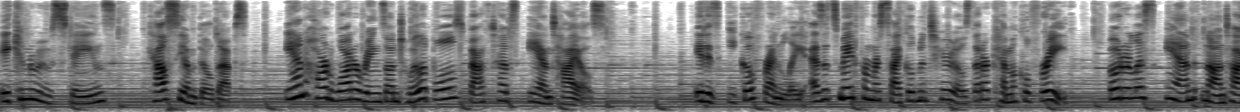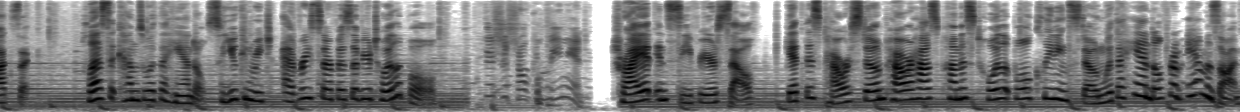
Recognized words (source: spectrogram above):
It can remove stains, calcium buildups, and hard water rings on toilet bowls, bathtubs, and tiles. It is eco friendly as it's made from recycled materials that are chemical free, odorless, and non toxic. Plus, it comes with a handle so you can reach every surface of your toilet bowl. This is so convenient. Try it and see for yourself. Get this Power Stone Powerhouse Pumice Toilet Bowl Cleaning Stone with a handle from Amazon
